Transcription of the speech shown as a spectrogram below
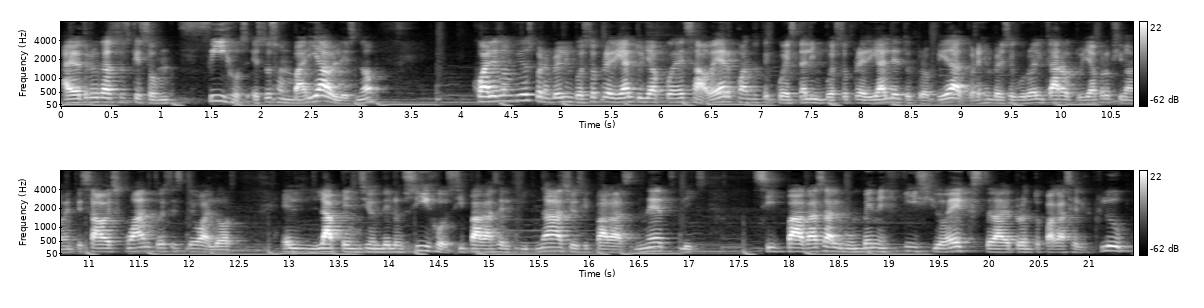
Hay otros gastos que son fijos, estos son variables, ¿no? ¿Cuáles son fijos? Por ejemplo, el impuesto predial, tú ya puedes saber cuánto te cuesta el impuesto predial de tu propiedad. Por ejemplo, el seguro del carro, tú ya aproximadamente sabes cuánto es este valor. la pensión de los hijos, si pagas el gimnasio, si pagas Netflix, si pagas algún beneficio extra, de pronto pagas el club,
